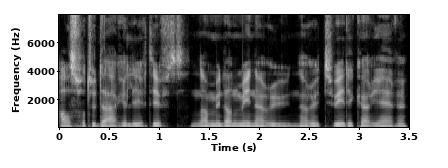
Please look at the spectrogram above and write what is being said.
alles wat u daar geleerd heeft, nam je dan mee naar uw, naar uw tweede carrière.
